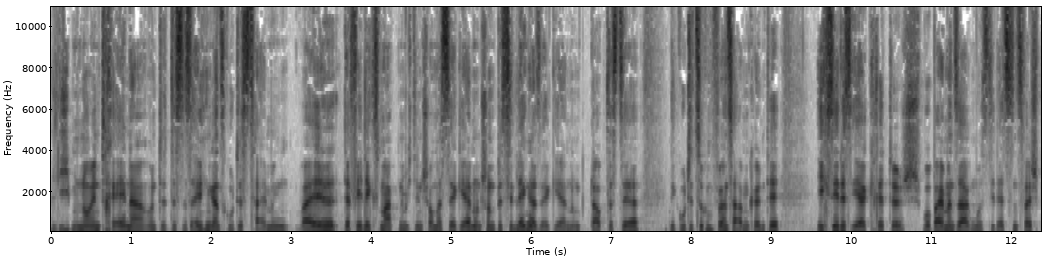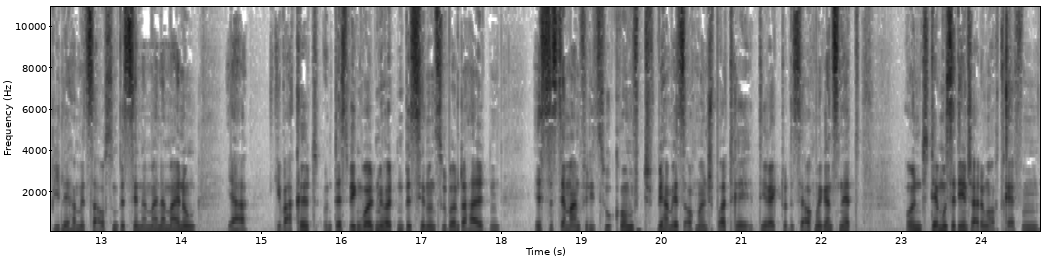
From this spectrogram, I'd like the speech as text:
lieben neuen Trainer. Und das ist eigentlich ein ganz gutes Timing, weil der Felix mag nämlich den Schommers sehr gern und schon ein bisschen länger sehr gern und glaubt, dass der eine gute Zukunft für uns haben könnte. Ich sehe das eher kritisch, wobei man sagen muss, die letzten zwei Spiele haben jetzt auch so ein bisschen an meiner Meinung, ja, gewackelt und deswegen wollten wir heute ein bisschen uns drüber unterhalten. Ist es der Mann für die Zukunft? Wir haben jetzt auch mal einen Sportdirektor, das ist ja auch mal ganz nett. Und der muss ja die Entscheidung auch treffen.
